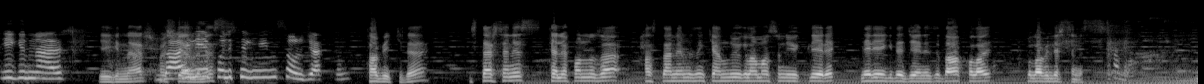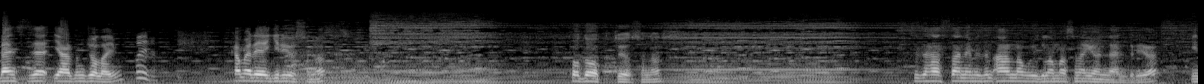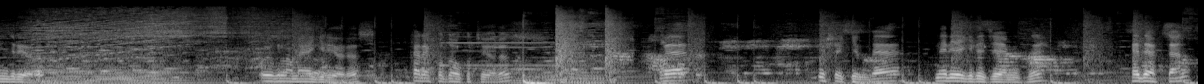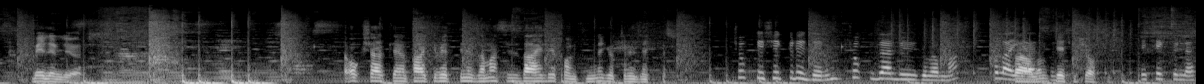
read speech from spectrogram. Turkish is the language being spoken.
İyi günler. İyi günler, hoş Dahiliye geldiniz. Polikliniğini soracaktım. Tabii ki de. İsterseniz telefonunuza hastanemizin kendi uygulamasını yükleyerek nereye gideceğinizi daha kolay bulabilirsiniz. Tamam. Ben size yardımcı olayım. Buyurun. Kameraya giriyorsunuz. Kodu okutuyorsunuz. Sizi hastanemizin Arnav uygulamasına yönlendiriyor. İndiriyoruz. Uygulamaya giriyoruz. Kare kodu okutuyoruz. Ve bu şekilde nereye gideceğimizi hedeften belirliyoruz. Ok işaretlerini takip ettiğiniz zaman sizi dahiliye polikliniğine götürecektir. Çok teşekkür ederim. Çok güzel bir uygulama. Kolay Sağ olun, gelsin. geçmiş olsun. Teşekkürler.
